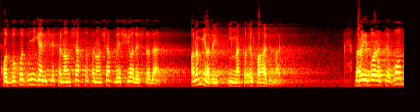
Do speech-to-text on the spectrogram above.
خود به خود میگن که فلان شخص و فلان شخص بهش یادش دادن. حالا میاد این مسائل خواهد اومد. برای بار سوم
